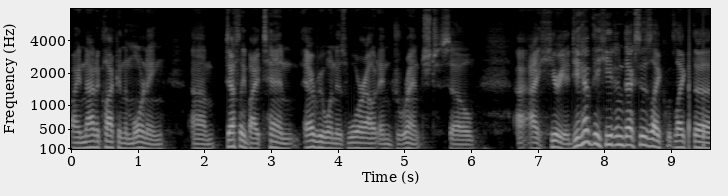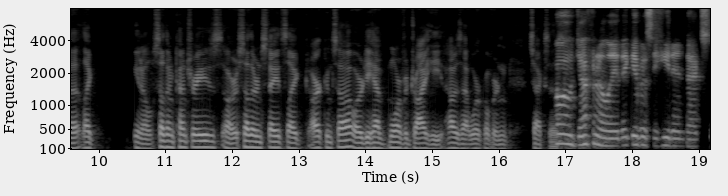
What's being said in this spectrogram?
by nine o'clock in the morning, um, definitely by 10, everyone is wore out and drenched. So I, I hear you. Do you have the heat indexes like like the like you know southern countries or southern states like Arkansas, or do you have more of a dry heat? How does that work over in Texas? Oh, definitely. They give us a heat index,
